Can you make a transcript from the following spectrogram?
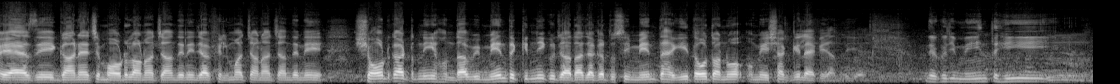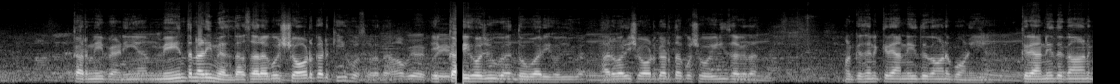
ਐਜ਼ ਏ ਗਾਣਿਆਂ 'ਚ ਮਾਡਲ ਆਉਣਾ ਚਾਹੁੰਦੇ ਨੇ ਜਾਂ ਫਿਲਮਾਂ 'ਚ ਆਉਣਾ ਚਾਹੁੰਦੇ ਨੇ ਸ਼ਾਰਟਕਟ ਨਹੀਂ ਹੁੰਦਾ ਵੀ ਮਿਹਨਤ ਕਿੰਨੀ ਕੁ ਜ਼ਿਆਦਾ ਜੇ ਅਗਰ ਤੁਸੀਂ ਮਿਹਨਤ ਹੈਗੀ ਤਾਂ ਉਹ ਤੁਹਾਨੂੰ ਹਮੇਸ਼ਾ ਅੱਗੇ ਲੈ ਕੇ ਜਾਂਦੀ ਹੈ। ਦੇਖੋ ਜੀ ਮਿਹਨਤ ਹੀ ਕਰਨੀ ਪੈਣੀ ਆ। ਮਿਹਨਤ ਨਾਲ ਹੀ ਮਿਲਦਾ ਸਾਰਾ ਕੁਝ ਸ਼ਾਰਟਕਟ ਕੀ ਹੋ ਸਕਦਾ? ਇੱਕ ਵਾਰੀ ਹੋ ਜਾਊਗਾ ਦੋ ਵਾਰੀ ਹੋ ਜਾਊਗਾ। ਹਰ ਵਾਰੀ ਸ਼ਾਰਟਕਟ ਤਾਂ ਕੁਝ ਹੋ ਹੀ ਨਹੀਂ ਸਕਦਾ। ਹੁਣ ਕਿਸੇ ਨੇ ਕਰਿਆਨੇ ਦੀ ਦੁਕਾਨ ਪਾਉਣੀ ਹੈ ਕਰਿਆਨੇ ਦੀ ਦੁਕਾਨ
